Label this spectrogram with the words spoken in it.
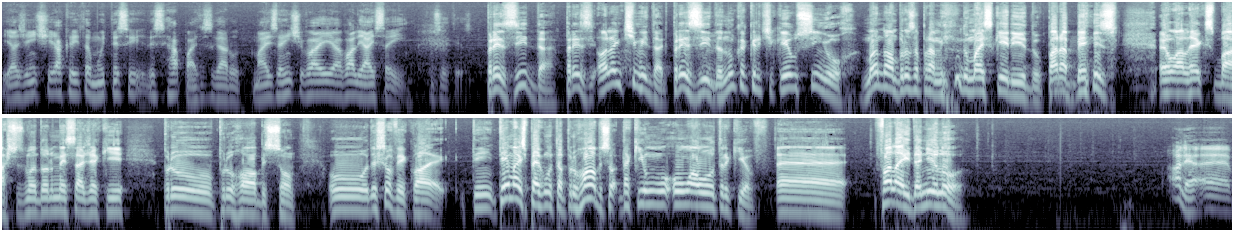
E a gente acredita muito nesse, nesse rapaz, nesse garoto. Mas a gente vai avaliar isso aí, com certeza. Presida, presi... olha a intimidade. Presida, nunca critiquei o senhor. Manda uma brusa pra mim do mais querido. Parabéns. É o Alex Bastos, mandou uma mensagem aqui pro, pro Robson. O, deixa eu ver qual é. Tem, tem mais pergunta pro Robson? Daqui um, uma outra aqui. É, Fala aí, Danilo. Olha, é,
